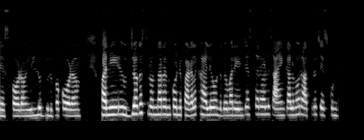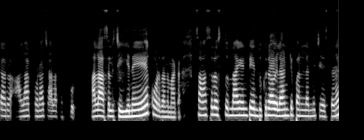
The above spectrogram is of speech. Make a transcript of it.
చేసుకోవడం ఇల్లు దులుపుకోవడం. పని ఉద్యోగస్తులు ఉన్నారనుకోండి పగల ఖాళీ ఉండదు. మరి ఏం చేస్తారు వాళ్ళు? సాయంకాలమో రాత్రి చేసుకుంటారు. అలా కూడా చాలా తప్పు. అలా అసలు చెయ్యనే కూడదనమాట సమస్యలు వస్తున్నాయంటే ఎందుకు రావు? ఇలాంటి పనులన్నీ చేస్తేనే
